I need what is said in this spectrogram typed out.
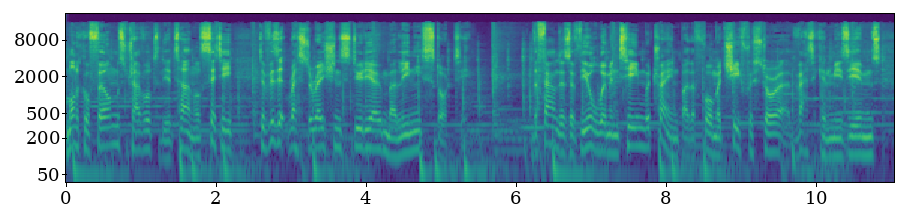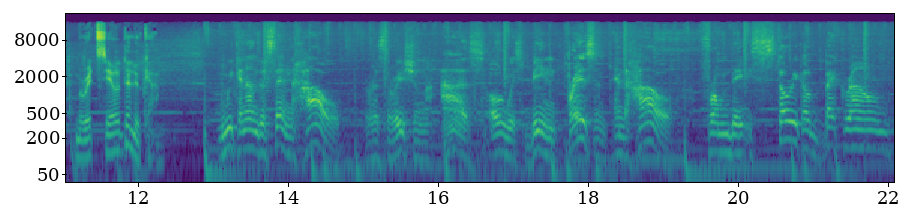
Monocle Films travelled to the Eternal City to visit restoration studio Merlini Storti. The founders of the all women team were trained by the former chief restorer at Vatican Museums, Maurizio De Luca. We can understand how restoration has always been present and how, from the historical background,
